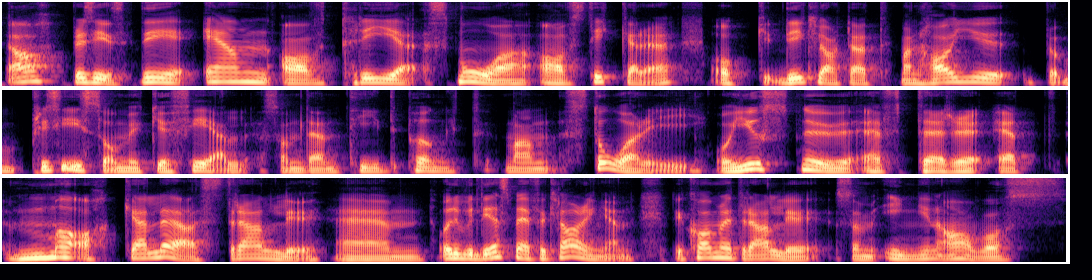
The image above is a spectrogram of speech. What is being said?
Ja, precis. Det är en av tre små avstickare och det är klart att man har ju precis så mycket fel som den tidpunkt man står i. Och just nu efter ett makalöst rally, ehm, och det är väl det som är förklaringen. Det kommer ett rally som ingen av oss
